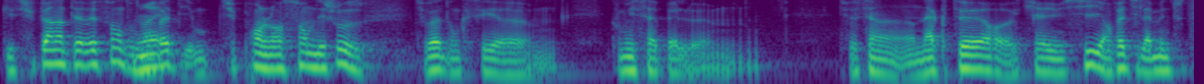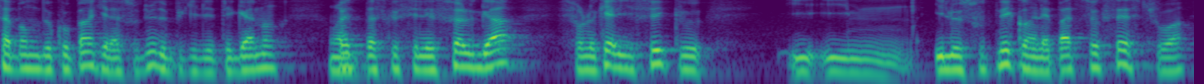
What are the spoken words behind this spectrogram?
qui est super intéressante. Où En fait, tu prends l'ensemble des choses, tu vois. Donc c'est euh, comment il s'appelle euh, Tu vois, c'est un, un acteur euh, qui réussit. En fait, il amène toute sa bande de copains qu'il a soutenu depuis qu'il était gamin. En Ouais. fait, parce que c'est les seuls gars sur lesquels il sait que il, il- il le soutenait quand il n'avait pas de succès, tu vois.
